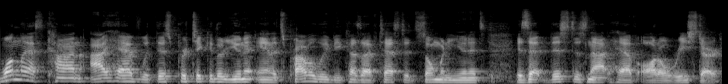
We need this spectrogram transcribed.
One last con I have with this particular unit, and it's probably because I've tested so many units, is that this does not have auto restart.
